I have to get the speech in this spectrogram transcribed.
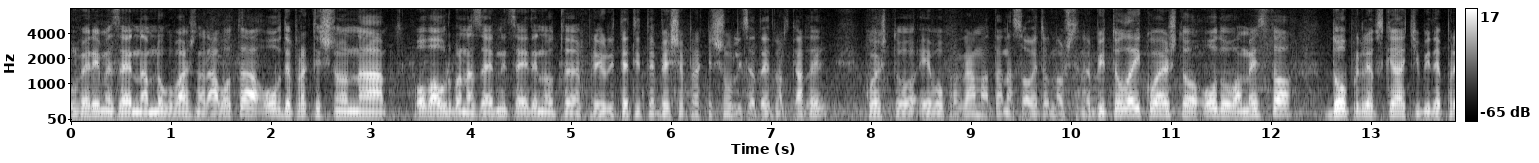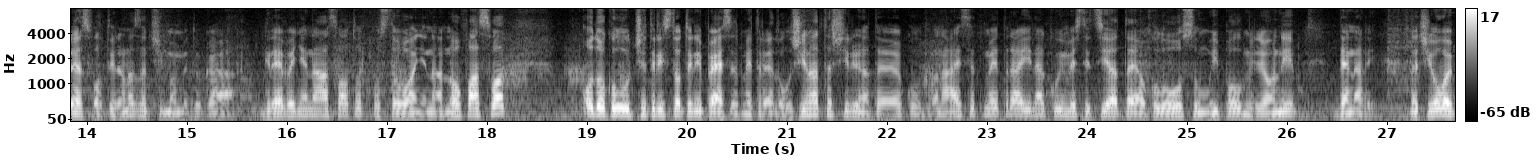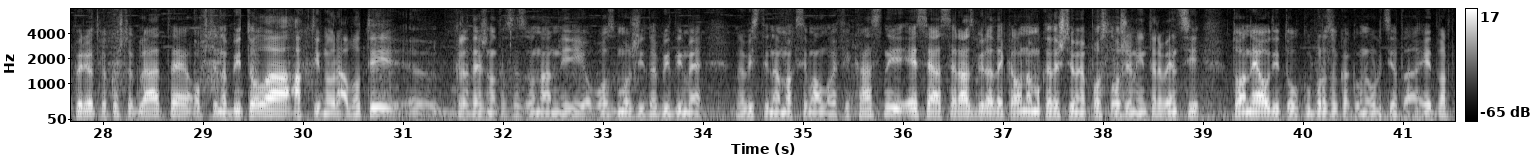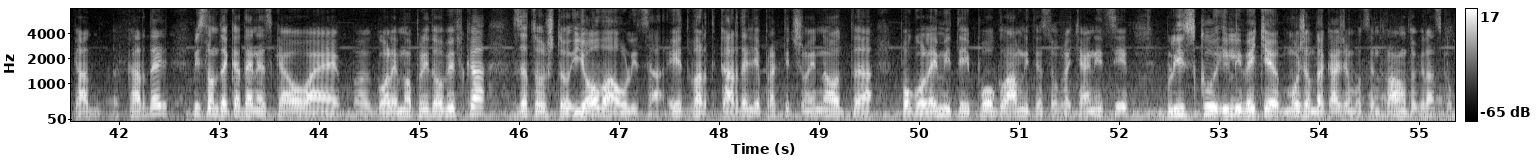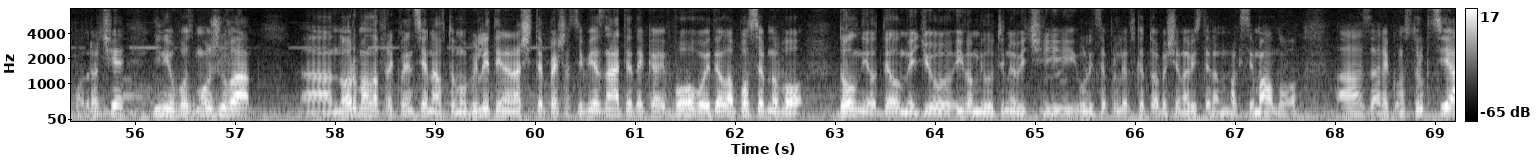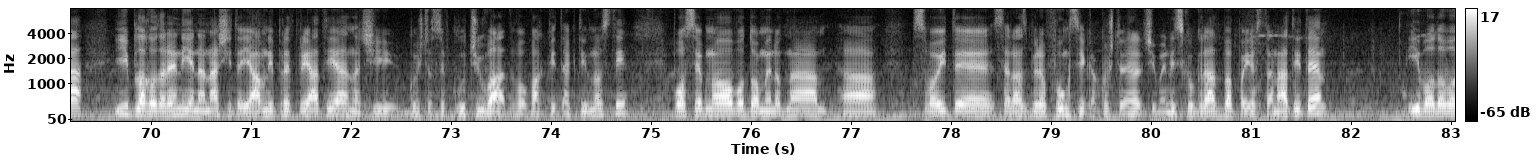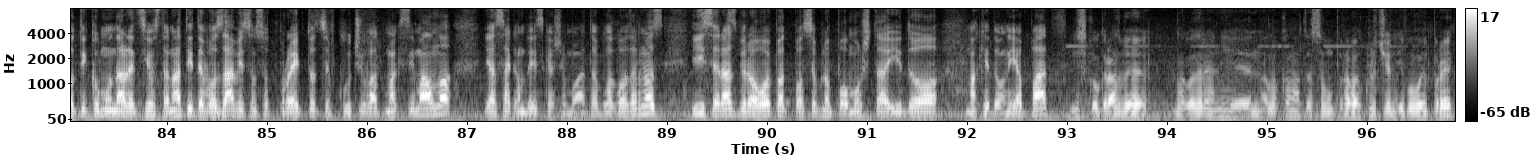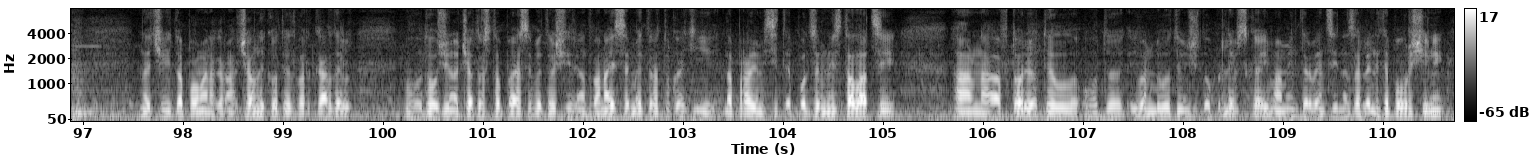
увериме за една многу важна работа. Овде практично на ова урбана заедница еден од приоритетите беше практично улицата Едвард Кардел, која што е во програмата на Советот на општина Битола и која што од ова место до Прилепска ќе биде преасфалтирана. Значи имаме тука гребење на асфалтот, поставување на нов асфалт, од околу 450 метра е должината, ширината е околу 12 метра, инаку инвестицијата е околу 8,5 милиони денари. Значи, овој период, како што гледате, Обштина Битола активно работи. Градежната сезона ни овозможи да бидиме на вистина максимално ефикасни. Е, сега се разбира дека онаму каде што имаме посложени интервенции, тоа не оди толку брзо како на улицата Едвард Кардель. Мислам дека денеска ова е голема придобивка, затоа што и оваа улица, Едвард Кардель, е практично една од поголемите и поглавните сообраќајници блиску или веќе можам да кажем во централното градско подрачје и ни овозможува нормална фреквенција на автомобилите и на нашите пешаци. Вие знаете дека во овој дел, а посебно во долниот дел меѓу Иван Милутиновиќ и улица Прилепска, тоа беше навистина максимално а, за реконструкција и благодарение на нашите јавни предпријатија, значи кои што се вклучуваат во ваквите активности, посебно во доменот на а, своите се разбира функции како што е речиме нискоградба, па и останатите и водовод и комуналец и останатите во зависност од проектот се вклучуваат максимално. Јас сакам да искажам мојата благодарност и се разбира овој пат посебно помошта и до Македонија пат. Ниско градбе благодарение на локалната самоуправа вклучени во овој проект. Значи да помена граначалникот Едвард Кардел во должина 450 метра, ширина 12 метра, тука ќе направиме сите подземни инсталации а на вториот дел од Иван Милутинович до Прилепска имаме интервенции на зелените површини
